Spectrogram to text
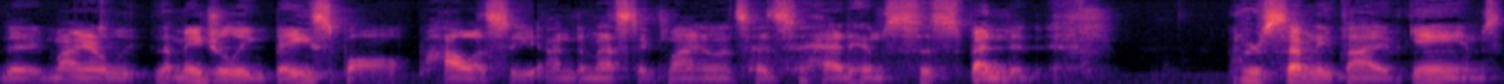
the minor the Major League Baseball policy on domestic violence has had him suspended for 75 games.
